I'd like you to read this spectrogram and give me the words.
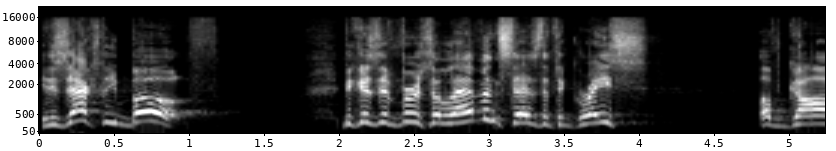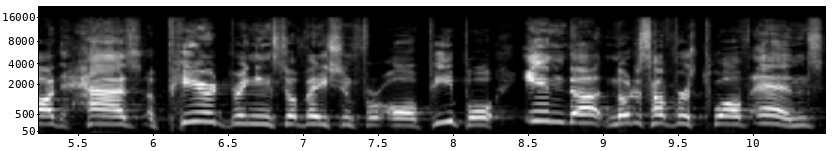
It is actually both. Because if verse 11 says that the grace of God has appeared, bringing salvation for all people, in the, notice how verse 12 ends,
